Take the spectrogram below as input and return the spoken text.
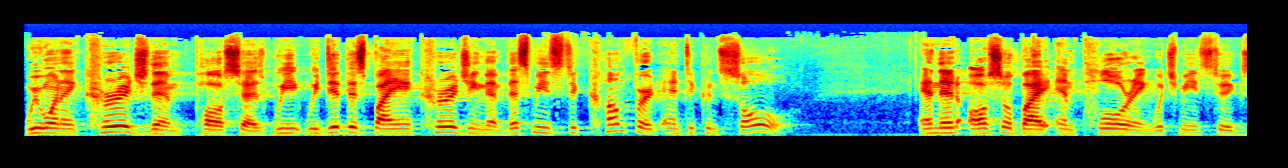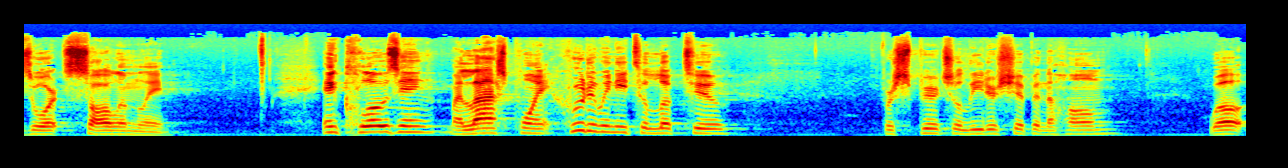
We want to encourage them, Paul says. We, we did this by encouraging them. This means to comfort and to console. And then also by imploring, which means to exhort solemnly. In closing, my last point who do we need to look to for spiritual leadership in the home? Well,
